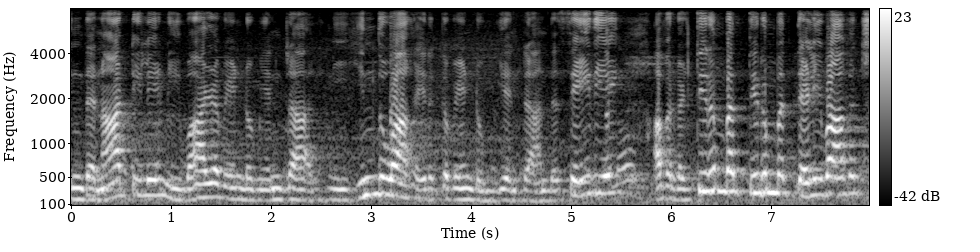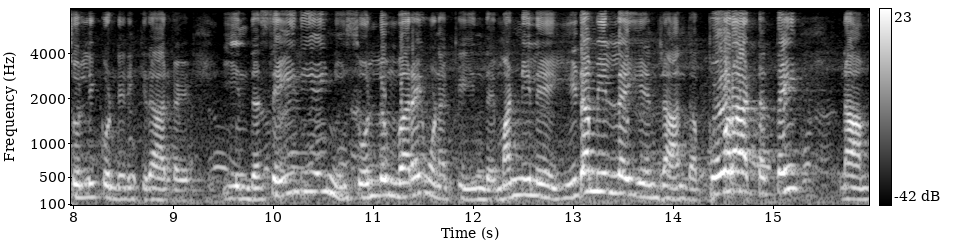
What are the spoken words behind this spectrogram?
இந்த நாட்டிலே நீ வாழ வேண்டும் என்றால் நீ இந்துவாக இருக்க வேண்டும் என்ற அந்த செய்தியை அவர்கள் திரும்ப திரும்ப தெளிவாக சொல்லிக் கொண்டிருக்கிறார்கள். இந்த செய்தியை நீ சொல்லும் வரை உனக்கு இந்த மண்ணிலே இடமில்லை என்ற அந்த போராட்டத்தை நாம்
